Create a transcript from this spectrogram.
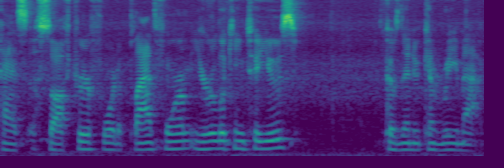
has a software for the platform you're looking to use because then you can remap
